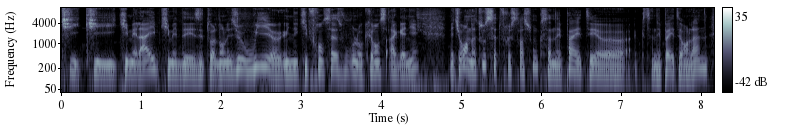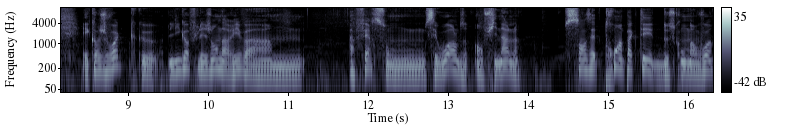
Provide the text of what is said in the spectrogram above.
Qui, qui, qui met la hype, qui met des étoiles dans les yeux. Oui, euh, une équipe française, vous en l'occurrence, a gagné. Mais tu vois, on a tous cette frustration que ça n'ait pas été, euh, que ça n'ait pas été en LAN. Et quand je vois que League of Legends arrive à, à faire son, ses Worlds en finale sans être trop impacté de ce qu'on en voit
